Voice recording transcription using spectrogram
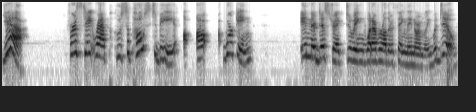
Yeah, for a state rep who's supposed to be uh, uh, working in their district doing whatever other thing they normally would do.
